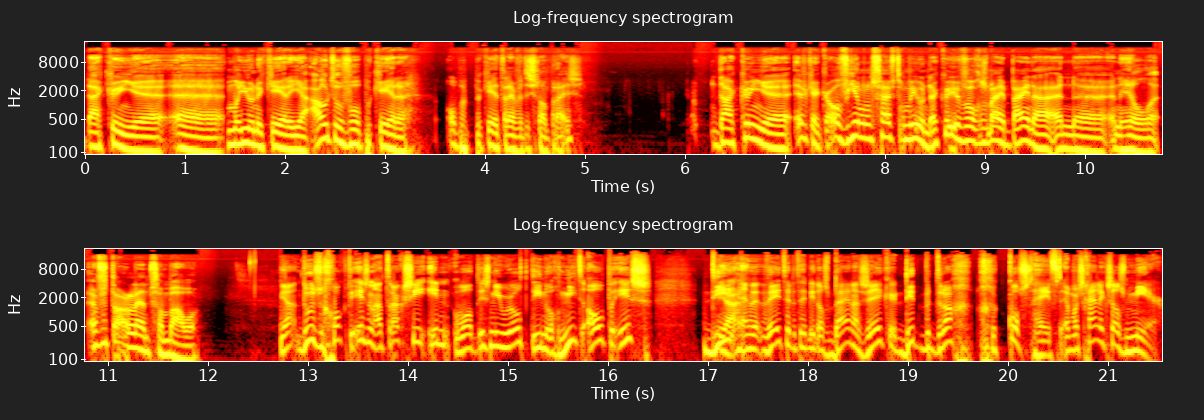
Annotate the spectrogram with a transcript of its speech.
Daar kun je eh, miljoenen keren je auto voor parkeren op het parkeerterrein van Disneyland Prijs. Daar kun je, even kijken, oh 450 miljoen. Daar kun je volgens mij bijna een, eh, een heel Avatarland van bouwen. Ja, doe eens een gok. Er is een attractie in Walt Disney World die nog niet open is. Die, Ja. en we weten het inmiddels bijna zeker, dit bedrag gekost heeft. En waarschijnlijk zelfs meer.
